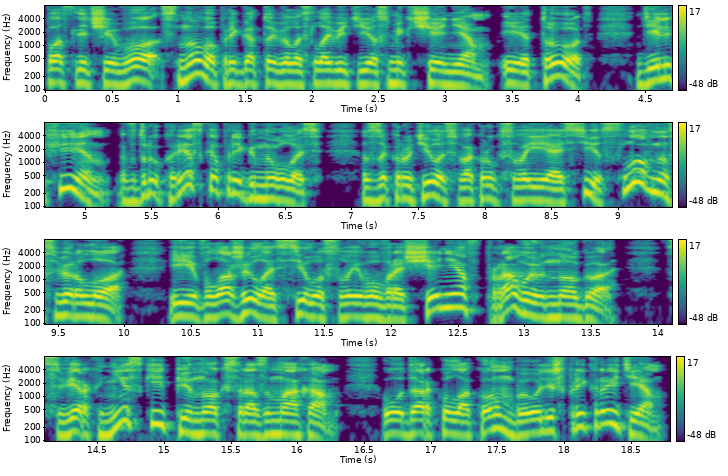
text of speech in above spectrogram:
после чего снова приготовилась ловить её смягчением. И тут дельфин вдруг резко пригнулась, закрутилась вокруг своей оси, словно сверло, и вложила силу своего вращения в правую ногу. Сверхнизкий пинок с размахом. Удар кулаком был лишь прикрытием.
